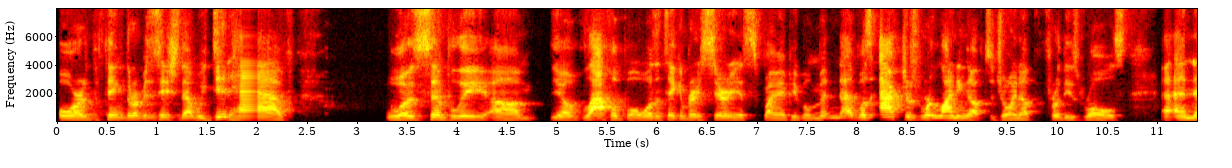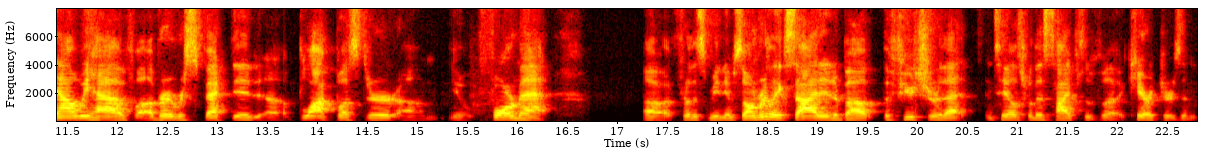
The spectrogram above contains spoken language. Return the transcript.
or the thing, the representation that we did have was simply, um, you know, laughable. wasn't taken very serious by many people. That was actors weren't lining up to join up for these roles, and now we have a very respected uh, blockbuster, um, you know, format uh, for this medium. So I'm really excited about the future that entails for this types of uh, characters and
